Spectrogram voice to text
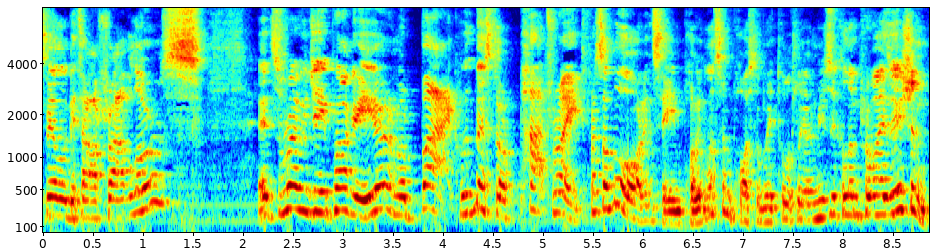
fellow guitar travellers. It's Rowan J. Parker here, and we're back with Mr. Pat Wright for some more insane, pointless, and possibly totally unmusical improvisation,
